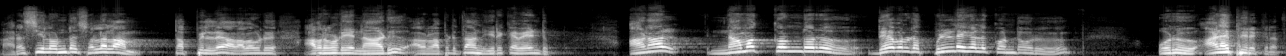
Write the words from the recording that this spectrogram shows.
அரசியல் ஒன்று சொல்லலாம். தப்பில்லை. அவர்களுடைய அவர்களுடைய நாடு. அவர்கள் அப்படித்தான் இருக்க வேண்டும். ஆனால் நமக்கொண்டொரு தேவனுடைய பிள்ளைகளுக்கு கொண்டொரு ஒரு அழைப்பு இருக்கிறது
